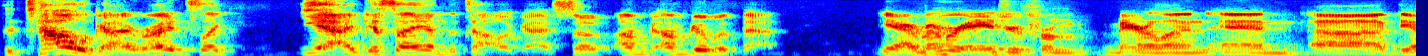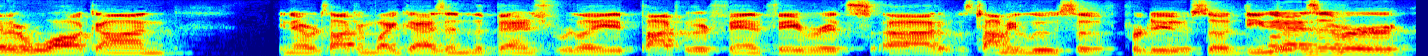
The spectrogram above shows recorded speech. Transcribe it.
the towel guy, right? It's like, yeah, I guess I am the towel guy. So I'm, I'm good with that. Yeah, I remember Andrew from Maryland and uh, the other walk on. you know, we're talking white guys into the bench, really popular fan favorites. Uh, it was Tommy Luce of Purdue. So do you Oh. guys ever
